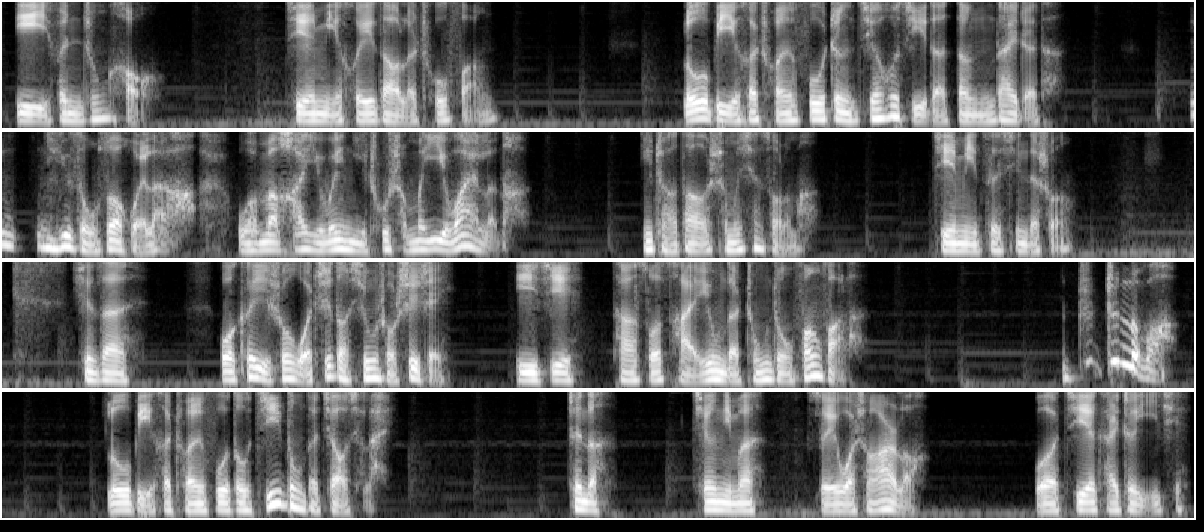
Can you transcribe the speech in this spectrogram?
一分钟后，杰米回到了厨房。卢比和船夫正焦急的等待着他。你你总算回来了，我们还以为你出什么意外了呢。你找到什么线索了吗？杰米自信的说：“现在，我可以说我知道凶手是谁，以及他所采用的种种方法了。”真真的吗？卢比和船夫都激动的叫起来：“真的，请你们随我上二楼，我揭开这一切。”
